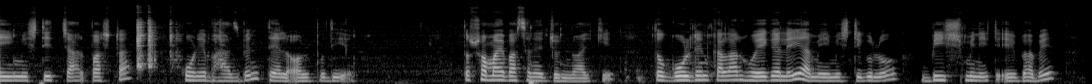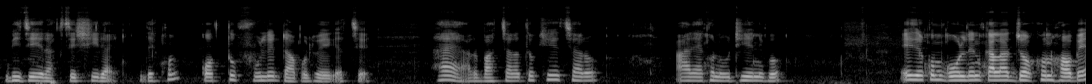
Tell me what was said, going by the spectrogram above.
এই মিষ্টির চার পাঁচটা করে ভাজবেন তেল অল্প দিয়ে। তো সময় বাঁচানোর জন্য আর কি। তো গোল্ডেন কালার হয়ে গেলেই আমি এই মিষ্টিগুলো বিশ মিনিট এইভাবে ভিজিয়ে রাখছি শিরায়। দেখুন কত ফুলে ডাবল হয়ে গেছে। হ্যাঁ আর বাচ্চারা তো খেয়েছে আরও আর এখন উঠিয়ে নিব। এইরকম গোল্ডেন কালার যখন হবে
